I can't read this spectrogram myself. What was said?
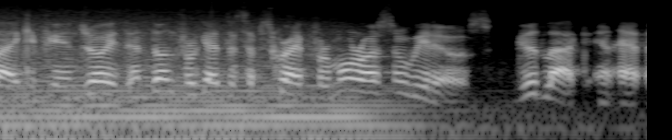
Like if you enjoyed and don't forget to subscribe for more awesome videos. Good luck and have.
